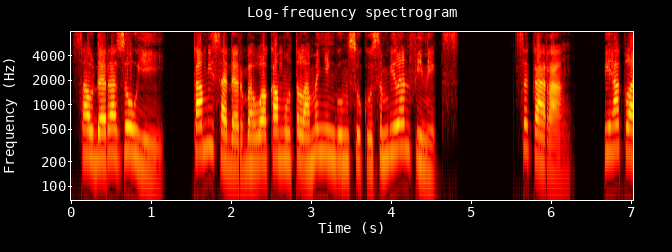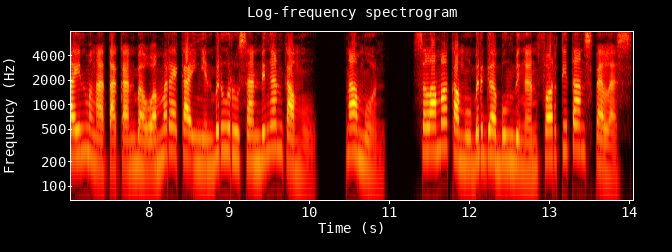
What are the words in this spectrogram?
Saudara Zoe, kami sadar bahwa kamu telah menyinggung suku Sembilan Phoenix. Sekarang, pihak lain mengatakan bahwa mereka ingin berurusan dengan kamu. Namun, selama kamu bergabung dengan Fortitans Palace,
